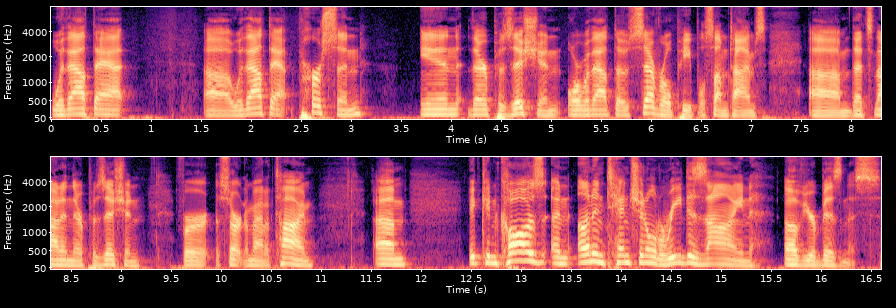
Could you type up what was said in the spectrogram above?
without that, uh, without that person in their position, or without those several people. Sometimes um, that's not in their position for a certain amount of time. Um, it can cause an unintentional redesign of your business.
